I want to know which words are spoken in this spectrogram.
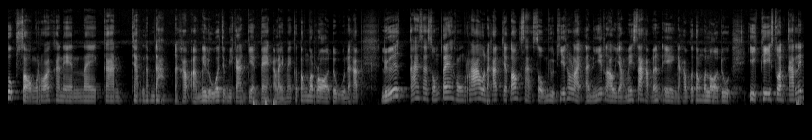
ทุกๆ 200 คะแนนในการจัดลำดับนะครับอ่าไม่รู้ว่าจะมีการเปลี่ยนแปลงอะไรไหมก็ต้องมารอดูนะครับ หรือการสะสมแต้มของเรานะครับ จะต้องสะสมอยู่ที่เท่าไหร่ อันนี้เรายังไม่ทราบนั่นเองนะครับ ก็ต้องมารอดูอีกทีส่วนการเล่น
